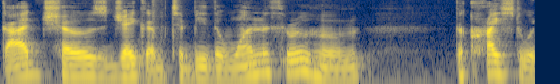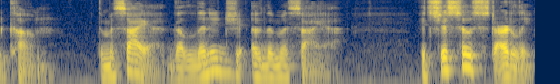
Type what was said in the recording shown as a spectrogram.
God chose Jacob to be the one through whom the Christ would come, the Messiah, the lineage of the Messiah. It's just so startling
